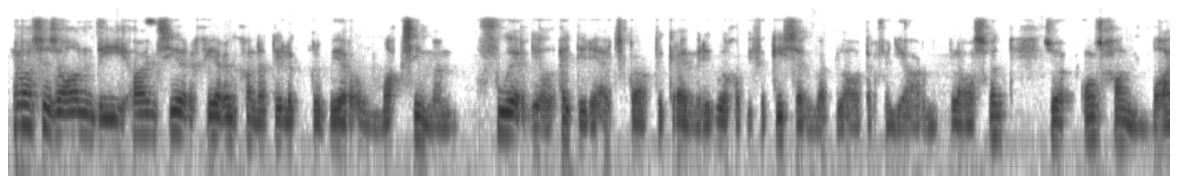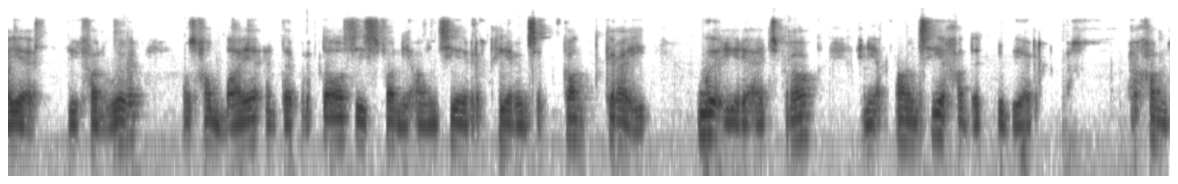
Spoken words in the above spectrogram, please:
Ja, soos aan die ANC regering gaan natuurlik probeer om maksimum voordeel uit hierdie uitspraak te kry met die oog op die verkiesing wat later vanjaar moet plaasvind. So ons gaan baie hiervan hoor. Ons gaan baie interpretasies van die ANC regering se kant kry oor hierdie uitspraak en die ANC gaan dit probeer gaan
